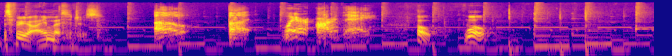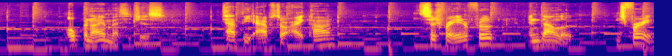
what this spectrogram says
It's for your iMessages. Oh, but where are they? Oh, well. Open iMessages. Tap the App Store icon, search for Adafruit, and download. It's free.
